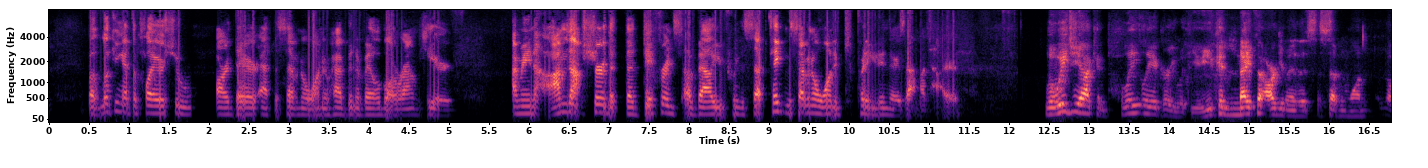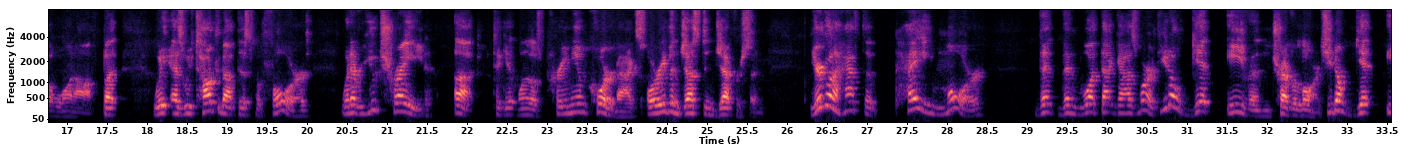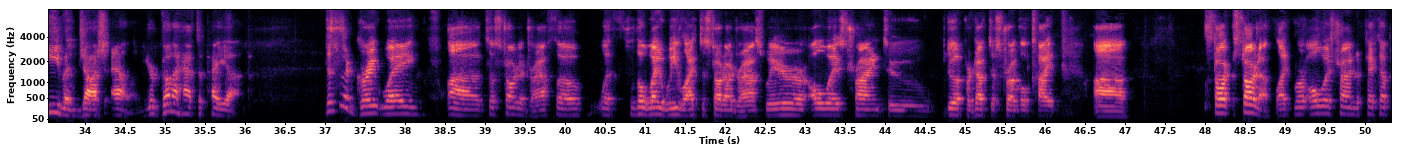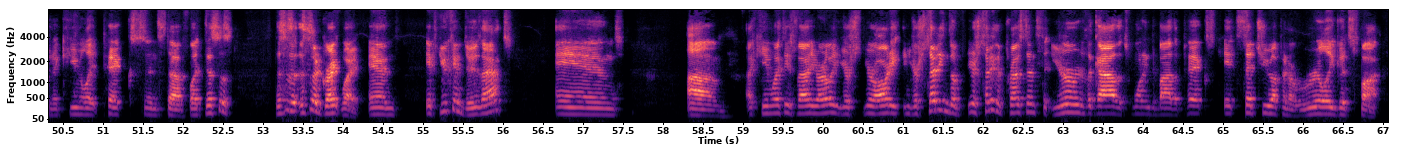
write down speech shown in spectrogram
but looking at the players who are there at the 701 who have been available around here, I mean, I'm not sure that the difference of value between the taking the 701 and putting it in there is that much higher. Luigi, I completely agree with you. You can make the argument that it's the 7101 off. But we as we've talked about this before, whenever you trade up to get one of those premium quarterbacks or even Justin Jefferson, you're going to have to pay more than than what that guy's worth. You don't get even Trevor Lawrence. You don't get even Josh Allen. You're going to have to pay up. this is a great way uh, to start a draft, though. With the way we like to start our drafts, we're always trying to do a productive struggle type uh, start startup. Like we're always trying to pick up and accumulate picks and stuff. Like this is this is this is a great way, and if you can do that and um, accumulate these value early, you're you're already you're setting the you're setting the precedence that you're the guy that's wanting to buy the picks. It sets you up in a really good spot.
